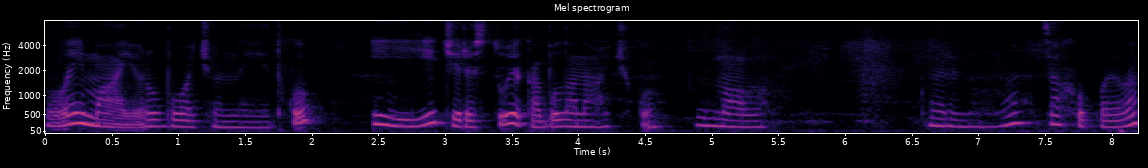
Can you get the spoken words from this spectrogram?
виймаю робочу нитку і її через ту, яка була на гачку. Знову нирнула, захопила,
